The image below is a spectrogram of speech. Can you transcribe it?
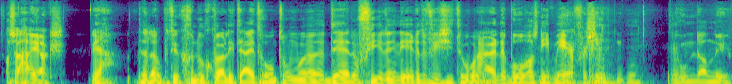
als Ajax. Ja, er loopt natuurlijk genoeg kwaliteit rondom eh derde of vierde in de eredivisie te worden. Maar de boel was niet meer voorzien toen dan nu.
